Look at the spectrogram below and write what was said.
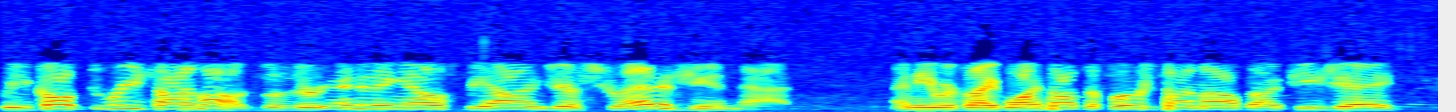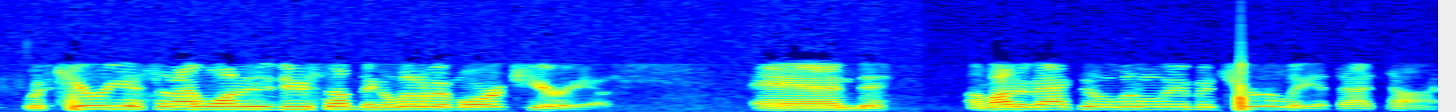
but you called three timeouts. Was there anything else beyond just strategy in that? And he was like, well, I thought the first time out by PJ was curious and I wanted to do something a little bit more curious. And I'm might have acted a little immaturely at that time.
